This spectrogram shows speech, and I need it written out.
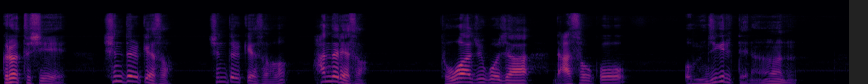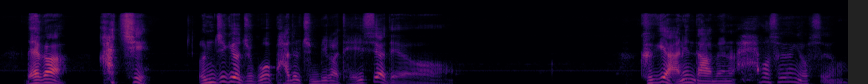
그렇듯이 신들께서 신들께서 하늘에서 도와주고자 나서고 움직일 때는 내가 같이 움직여주고 받을 준비가 돼 있어야 돼요. 그게 아닌 다음에는 아무 소용이 없어요.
